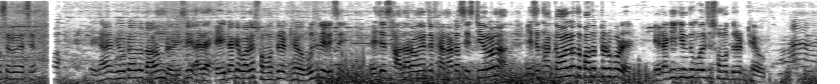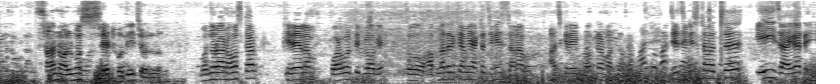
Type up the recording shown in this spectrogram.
বসে রয়েছে। এখানের ভিউটাও তো দারুণ রে ঋষি। এই এইটাকে বলে সমুদ্রের ঢেউ বুঝলি ঋষি? এই যে সাদা রঙের যে ফেনাটা সৃষ্টি হলো না, এসে ধাক্কা মারলো তো পাথরটার উপরে? এটা কি কিন্তু বলছে সমুদ্রের ঢেউ? সান অলমোস্ট সেট হতেই চলল। বন্ধুরা, নমস্কার। ফিরে এলাম পরবর্তী ব্লগে। তো আপনাদেরকে আমি একটা জিনিস জানাব আজকের এই ব্লগটার মাধ্যমে। যে জিনিসটা হচ্ছে এই জায়গাতেই,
